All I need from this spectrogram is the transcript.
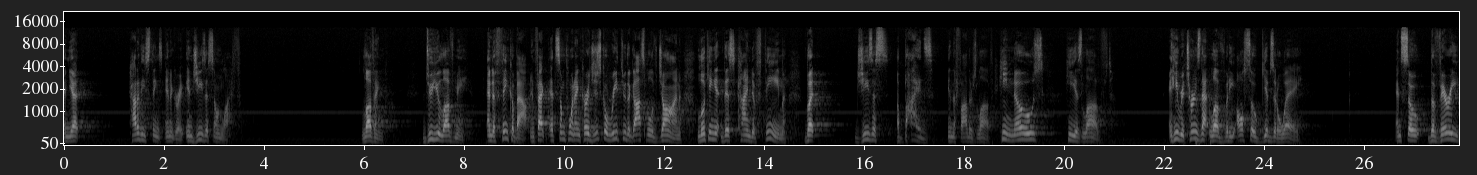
And yet, how do these things integrate in Jesus' own life? Loving. Do you love me? and to think about. In fact, at some point, I encourage you just go read through the Gospel of John, looking at this kind of theme. But Jesus abides in the Father's love. He knows he is loved. And he returns that love, but he also gives it away. And so, the very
